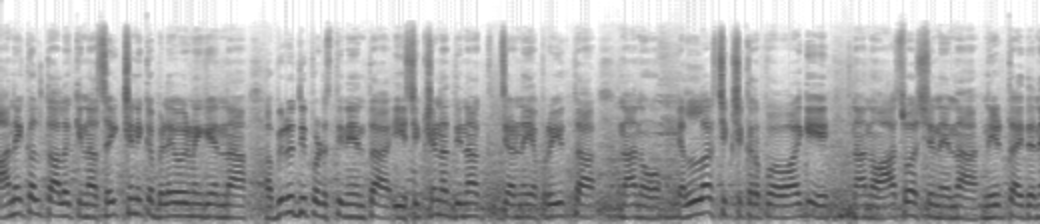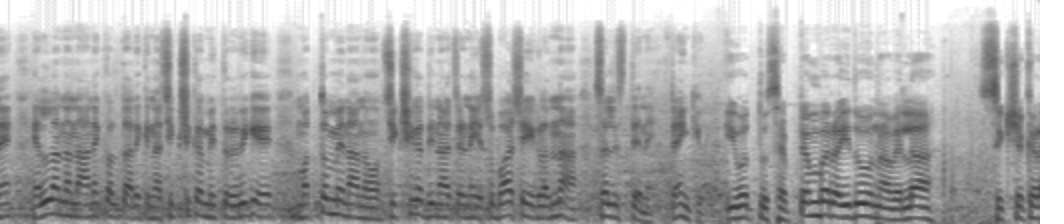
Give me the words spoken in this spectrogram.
ಆನೇಕಲ್ ತಾಲೂಕಿನ ಶೈಕ್ಷಣಿಕ ಬೆಳವಣಿಗೆಯನ್ನು ಅಭಿವೃದ್ಧಿಪಡಿಸ್ತೀನಿ ಅಂತ ಈ ಶಿಕ್ಷಣ ದಿನಾಚರಣೆಯ ಪ್ರಯುಕ್ತ ನಾನು ಎಲ್ಲ ಶಿಕ್ಷಕರ ಪರವಾಗಿ ನಾನು ಆಶ್ವಾಸನೆಯನ್ನು ನೀಡ್ತಾ ಇದ್ದೇನೆ. ಎಲ್ಲ ನನ್ನ ಆನೇಕಲ್ ತಾಲೂಕಿನ ಶಿಕ್ಷಕ ಮಿತ್ರರಿಗೆ ಮತ್ತೊಮ್ಮೆ ನಾನು ಶಿಕ್ಷಕ ದಿನಾಚರಣೆಯ ಶುಭಾಶಯಗಳನ್ನು ಸಲ್ಲಿಸ್ತೇನೆ. ಥ್ಯಾಂಕ್ ಯು ಇವತ್ತು ಸೆಪ್ಟೆಂಬರ್ ಐದು ನಾವೆಲ್ಲ ಶಿಕ್ಷಕರ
